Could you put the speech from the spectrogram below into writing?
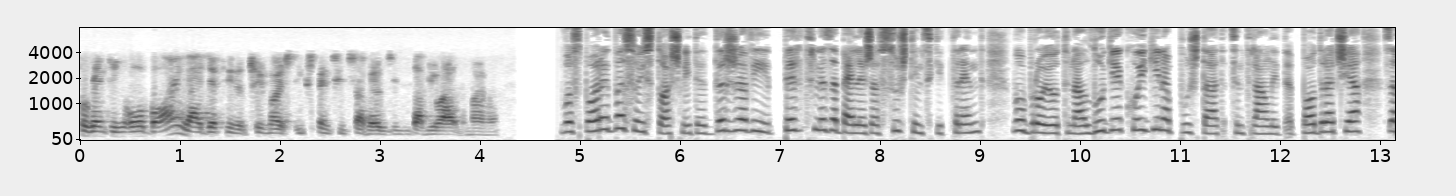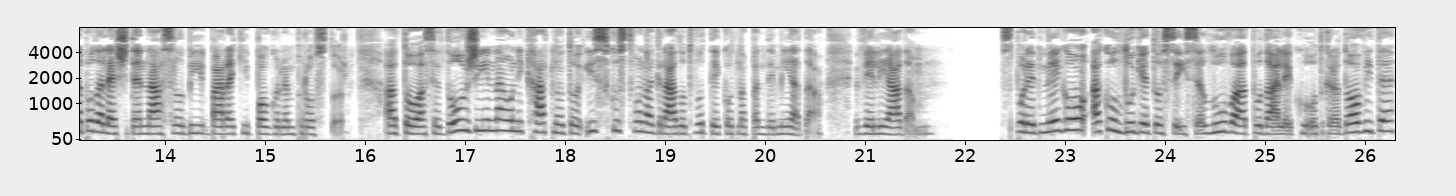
for renting or buying, they're definitely the two most expensive suburbs in WA at the moment. Во споредба со источните држави, Перт не забележа суштински тренд во бројот на луѓе кои ги напуштаат централните подрачја за подалечните населби барајќи поголем простор. А тоа се должи на уникатното искуство на градот во текот на пандемијата, вели Адам. Според него, ако луѓето се иселуваат подалеку од градовите,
